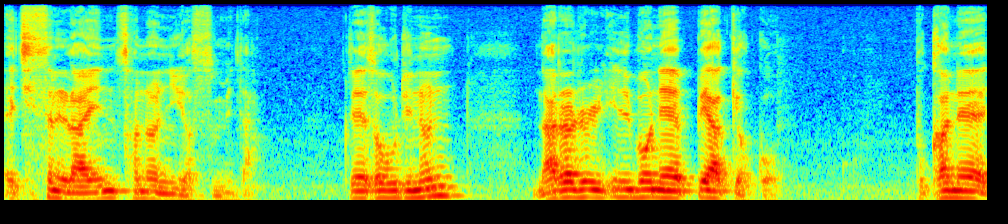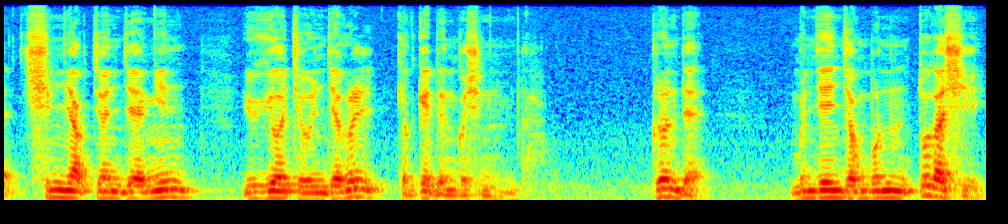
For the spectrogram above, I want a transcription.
에치슨 라인 선언이었습니다. 그래서 우리는 나라를 일본에 빼앗겼고 북한의 침략 전쟁인 6.25 전쟁을 겪게 된 것입니다. 그런데 문재인 정부는 또다시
